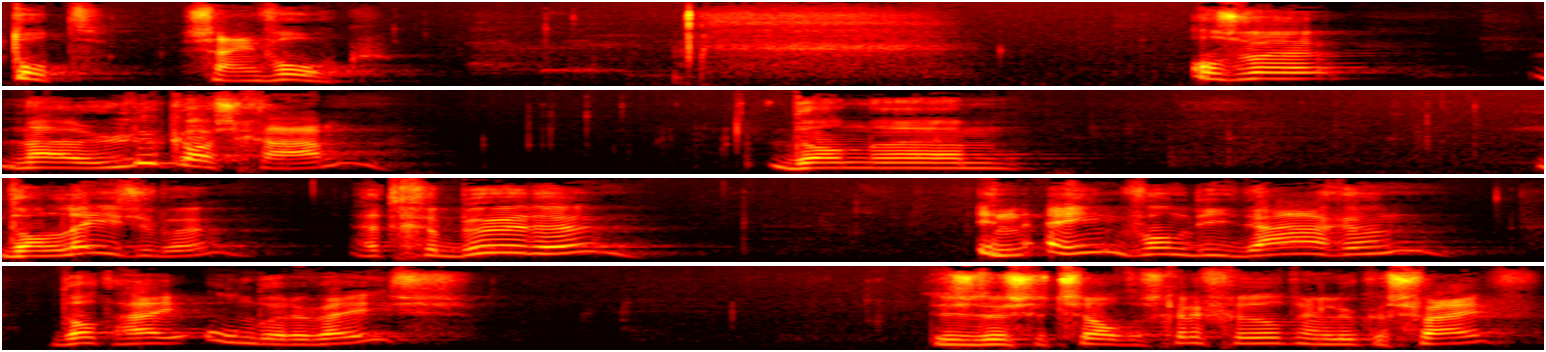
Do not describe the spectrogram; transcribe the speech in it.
tot zijn volk. Als we naar Lucas gaan, dan, uh, dan lezen we: Het gebeurde in een van die dagen dat hij onderwees. Dus, dus hetzelfde schriftgedeelte in Lucas 5.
